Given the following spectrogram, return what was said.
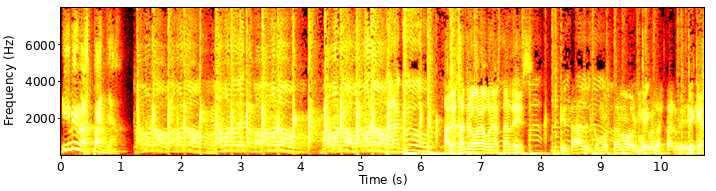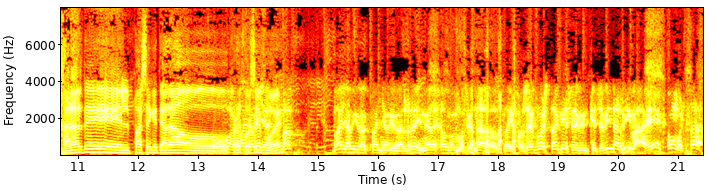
¡Y viva España! Alejandro Vara, buenas tardes. ¿Qué tal? ¿Cómo estamos? Muy buenas tardes. Te quejarás del pase que te ha dado Oh, Fray Josefo, ¿eh? va- Vaya, viva España, viva el rey. Me ha dejado conmocionado. Fray Josefo está que se, que se viene arriba, ¿eh? ¿Cómo está?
